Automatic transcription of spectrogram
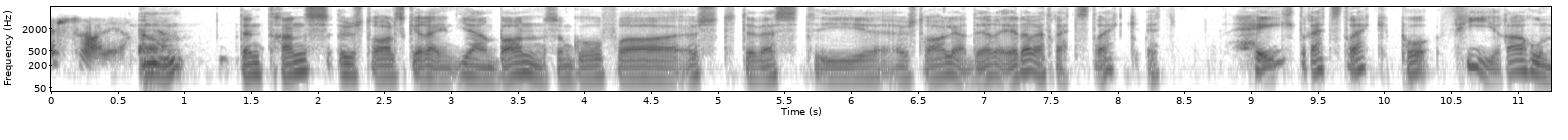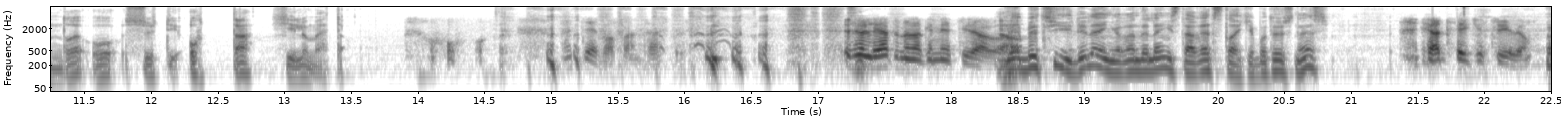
Australia. Ja. Den transaustralske jernbanen som går fra øst til vest i eh, Australia, der er det et rettstrekk. Et helt rett strekk på 478 kilometer. Det var fantastisk. Så lærte vi noe nytt i dag. Det også. er betydelig lenger enn det lengste rettstrekket på Tysnes. Ja, det er ikke tvil om.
